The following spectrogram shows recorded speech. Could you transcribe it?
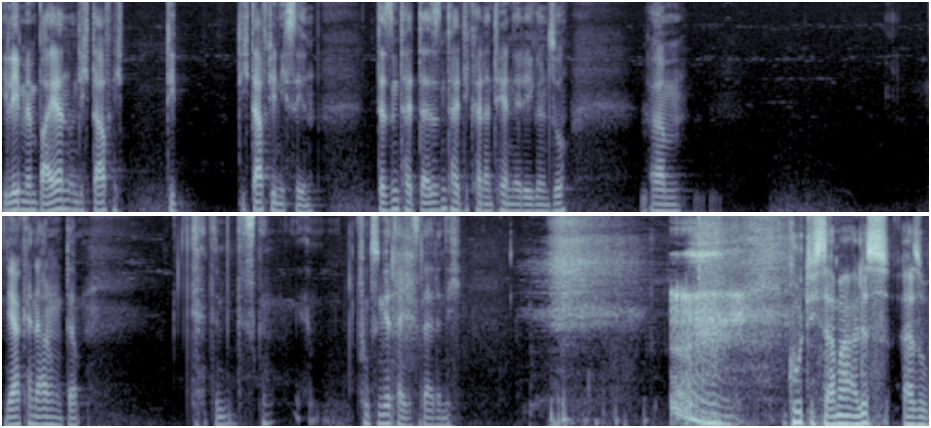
Die leben in Bayern und ich darf nicht, die, ich darf die nicht sehen. Da sind halt, da sind halt die Quarantäneregeln so. Ähm, ja, keine Ahnung, da, das funktioniert halt jetzt leider nicht. Gut, ich sag mal alles, also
